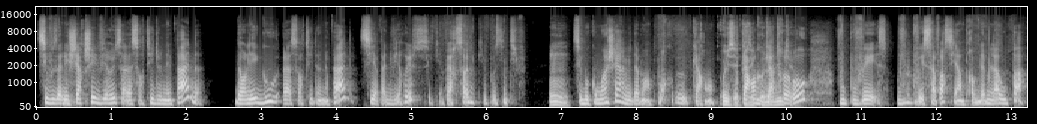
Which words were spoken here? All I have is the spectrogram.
Si vous allez chercher le virus à la sortie d'un EHPAD, dans l'égout à la sortie d'un EHPAD, s'il n'y a pas de virus, c'est qu'il n'y a personne qui est positif. Hmm. C'est beaucoup moins cher, évidemment. Pour 40, euh, oui, 44 euros, vous pouvez, vous pouvez savoir s'il y a un problème là ou pas.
